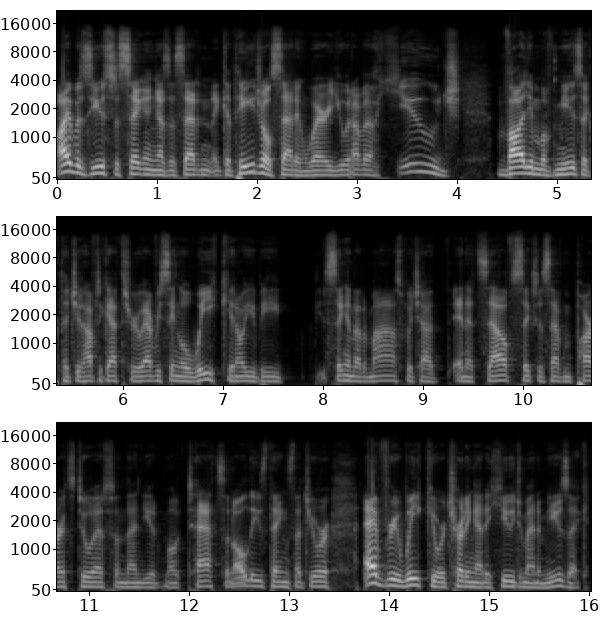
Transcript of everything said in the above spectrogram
I was used to singing, as I said, in a cathedral setting where you would have a huge volume of music that you'd have to get through every single week. You know, you'd be singing at a mass, which had in itself six or seven parts to it, and then you'd motets and all these things that you were every week you were turning out a huge amount of music,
